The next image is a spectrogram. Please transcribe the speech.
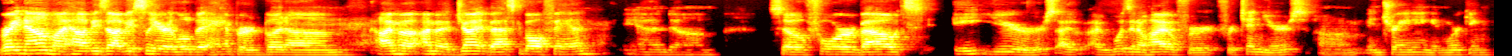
right now my hobbies obviously are a little bit hampered, but um, I'm a I'm a giant basketball fan, and um, so for about eight years, I, I was in Ohio for, for 10 years um, in training and working.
